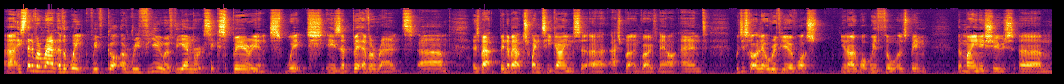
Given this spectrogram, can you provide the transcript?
Uh, instead of a rant of the week, we've got a review of the Emirates experience, which is a bit of a rant. Um, there's about been about 20 games at uh, Ashburton Grove now, and we've just got a little review of what's you know what we've thought has been the main issues, um,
